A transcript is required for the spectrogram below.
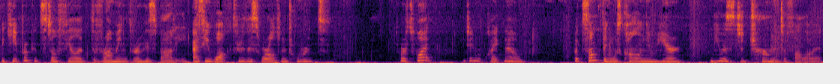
the keeper could still feel it thrumming through his body as he walked through this world and towards. towards what? He didn't quite know. But something was calling him here, and he was determined to follow it.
